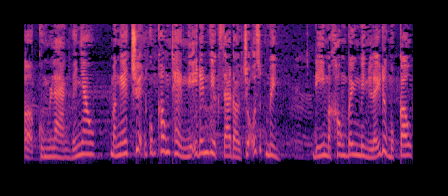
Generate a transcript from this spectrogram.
ở cùng làng với nhau mà nghe chuyện cũng không thèm nghĩ đến việc ra đòi chỗ giúp mình. Đi mà không bênh mình lấy được một câu.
